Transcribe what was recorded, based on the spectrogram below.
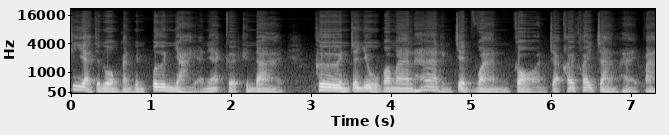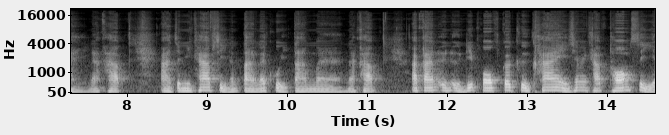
ที่อาจจะรวมกันเป็นปื้นใหญ่อันนี้เกิดขึ้นได้ ผื่นจะอยู่ประมาณ 5-7 วันก่อนจะค่อยๆ จางหายไปนะครับ อาจจะมีคราบสีน้ำตาลและขุยตามมานะครับ อาการอื่นๆที่พบก็คือไข้ใช่ไหมครับ ท้องเสีย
